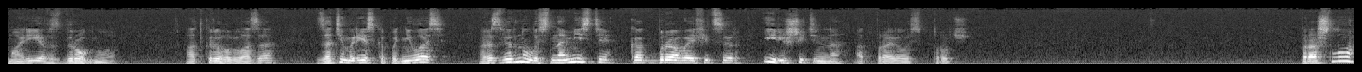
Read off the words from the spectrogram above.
Мария вздрогнула, открыла глаза, затем резко поднялась, развернулась на месте, как бравый офицер, и решительно отправилась прочь. Прошло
